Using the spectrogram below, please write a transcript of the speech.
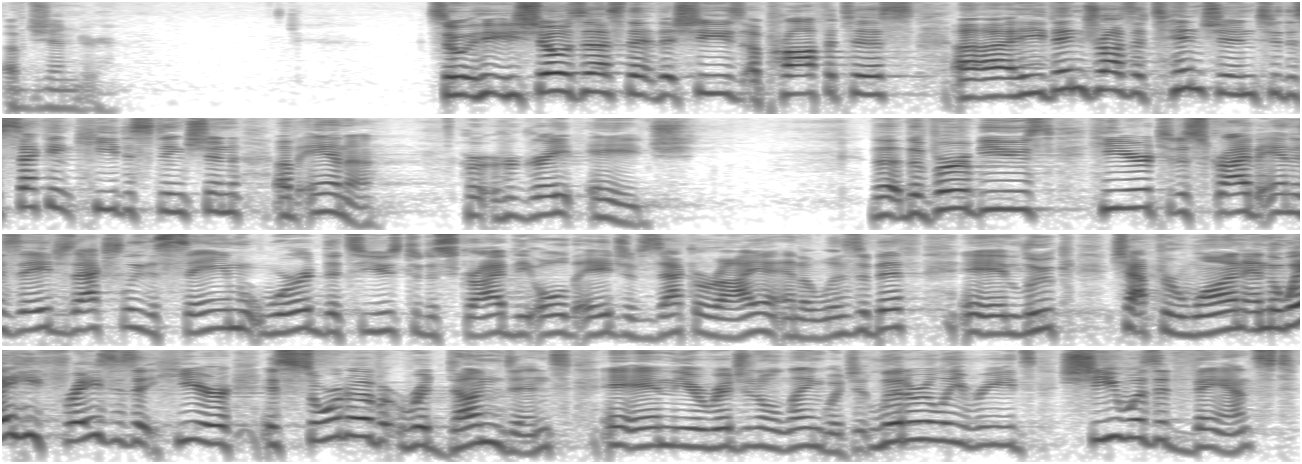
of gender. So he shows us that, that she's a prophetess. Uh, he then draws attention to the second key distinction of Anna, her, her great age. The, the verb used here to describe Anna's age is actually the same word that's used to describe the old age of Zechariah and Elizabeth in Luke chapter 1. And the way he phrases it here is sort of redundant in the original language. It literally reads, She was advanced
